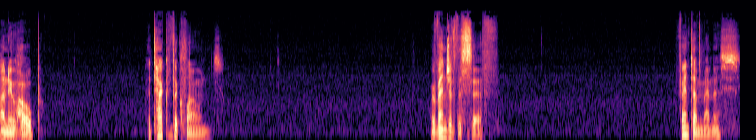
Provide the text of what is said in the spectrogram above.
A New Hope, Attack of the Clones, Revenge of the Sith, Phantom Menace,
